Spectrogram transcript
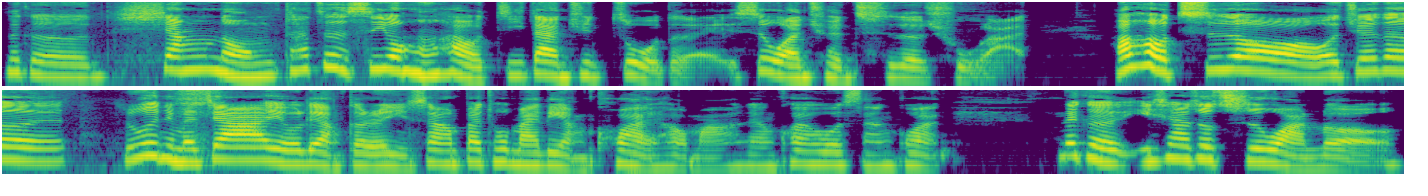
那个香浓，它这是用很好鸡蛋去做的，诶，是完全吃得出来，好好吃哦！我觉得如果你们家有两个人以上，拜托买两块好吗？两块或三块，那个一下就吃完了，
